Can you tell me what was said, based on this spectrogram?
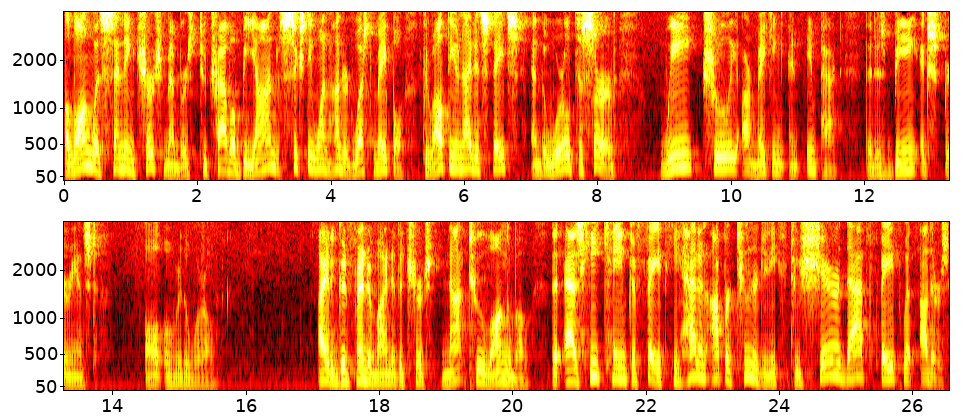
along with sending church members to travel beyond 6100 West Maple throughout the United States and the world to serve, we truly are making an impact that is being experienced all over the world. I had a good friend of mine at the church not too long ago that as he came to faith, he had an opportunity to share that faith with others.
